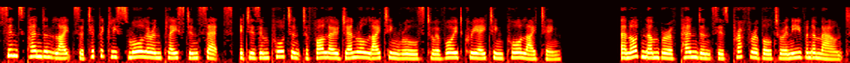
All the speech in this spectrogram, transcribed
Since pendant lights are typically smaller and placed in sets, it is important to follow general lighting rules to avoid creating poor lighting. An odd number of pendants is preferable to an even amount.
